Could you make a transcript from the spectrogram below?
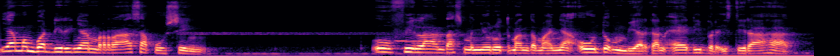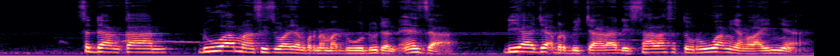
yang membuat dirinya merasa pusing. Ufi lantas menyuruh teman-temannya untuk membiarkan Edi beristirahat. Sedangkan dua mahasiswa yang bernama Dudu dan Eza diajak berbicara di salah satu ruang yang lainnya.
